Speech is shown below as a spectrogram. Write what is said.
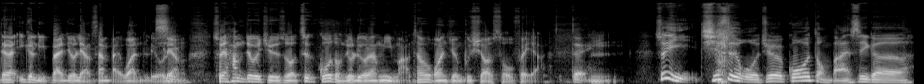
大概一个礼拜就两三百万的流量，所以他们就会觉得说，这个郭董就流量密码，他会完全不需要收费啊。对，嗯，所以其实我觉得郭董本来是一个。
